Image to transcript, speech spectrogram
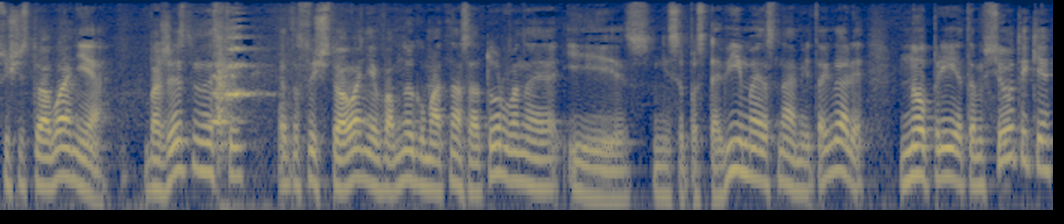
существование божественности – это существование во многом от нас оторванное и несопоставимое с нами и так далее. Но при этом все-таки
